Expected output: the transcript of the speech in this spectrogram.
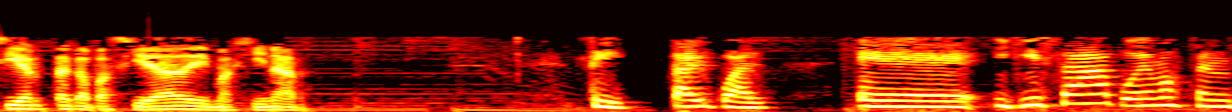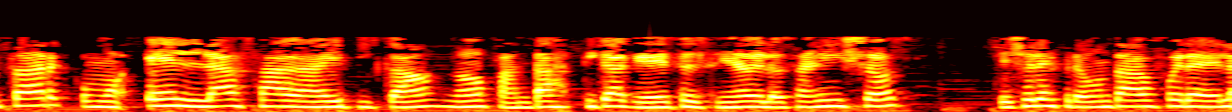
cierta capacidad de imaginar. Sí, tal cual. Eh, y quizá podemos pensar como en la saga épica, ¿no? Fantástica, que es El Señor de los Anillos, que yo les preguntaba fuera del,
